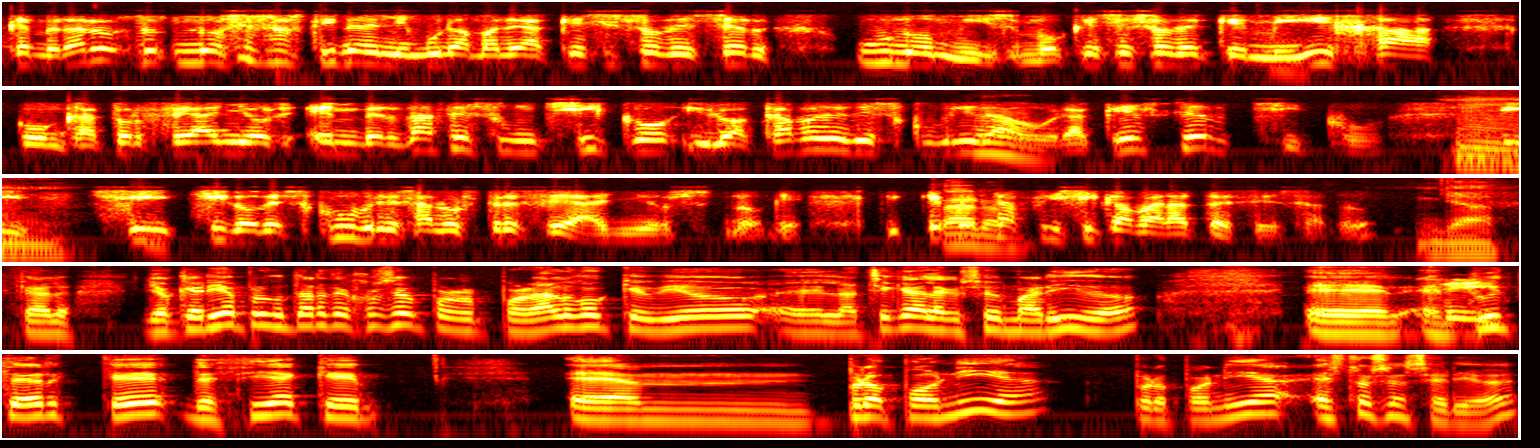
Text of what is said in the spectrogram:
que en verdad no, no se sostiene de ninguna manera. ¿Qué es eso de ser uno mismo? ¿Qué es eso de que mi hija con 14 años en verdad es un chico y lo acaba de descubrir Mm. ahora? ¿Qué es ser chico? Si, si, si lo descubres a los 13 años, ¿no? ¿Qué, qué Claro. metafísica barata es esa? ¿no? Ya. Claro. Yo quería preguntarte, José, por, por algo que vio eh, la chica de la que soy marido en, en Sí. Twitter, que decía que em, proponía, proponía, esto es en serio, ¿eh?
